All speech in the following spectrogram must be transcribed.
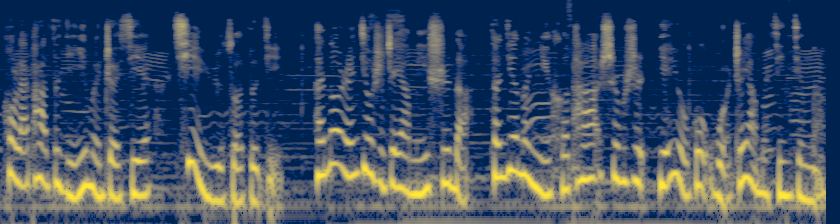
后来怕自己因为这些怯于做自己，很多人就是这样迷失的。曾经的你和他，是不是也有过我这样的心境呢？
